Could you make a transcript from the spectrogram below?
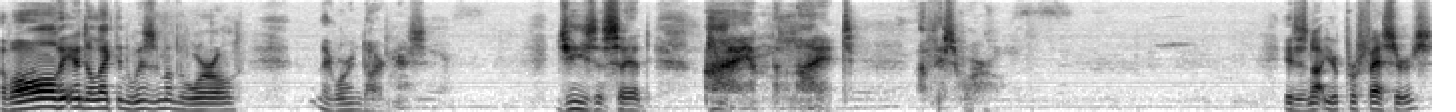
Of all the intellect and wisdom of the world, they were in darkness. Jesus said, I am the light of this world. It is not your professors.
